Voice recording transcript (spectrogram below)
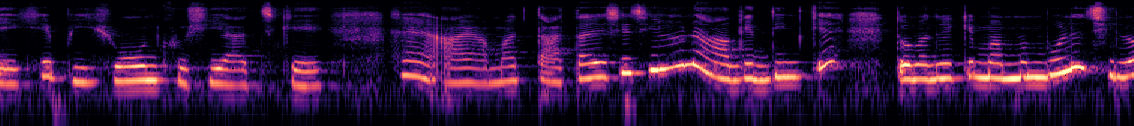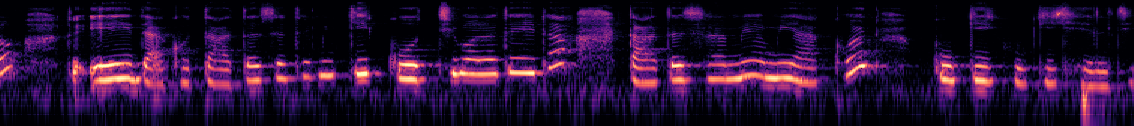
দেখে ভীষণ খুশি আজকে। হ্যাঁ আর আমার টাকা এসেছিল না আগের দিনকে? তোমাদেরকে মাম্মাম বলেছিল? তো এই দেখো টাটার সাথে আমি কি করছি বলতো এটা? টাটার সামনে আমি এখন কুকি কুকি খেলছি।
